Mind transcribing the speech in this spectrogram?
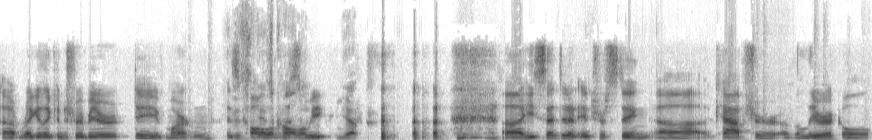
uh, regular contributor Dave Martin, his This- column, column. this week. Yep. uh, he sent in an interesting uh, capture of a lyrical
